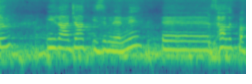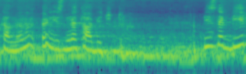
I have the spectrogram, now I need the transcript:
ihracatın ihracat izinlerini e, Sağlık Bakanlığı'nın ön iznine tabi tuttuk. Bizde 1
